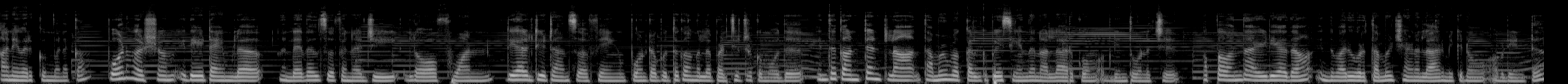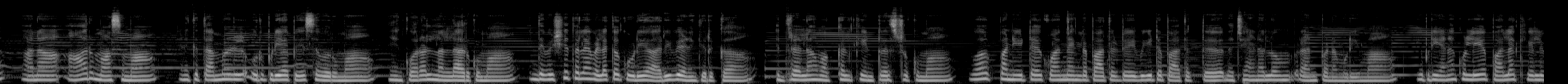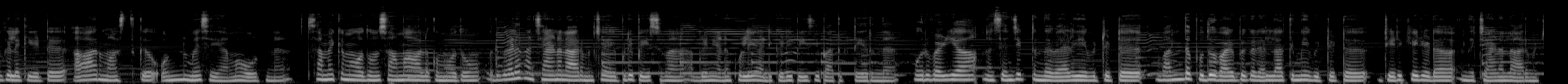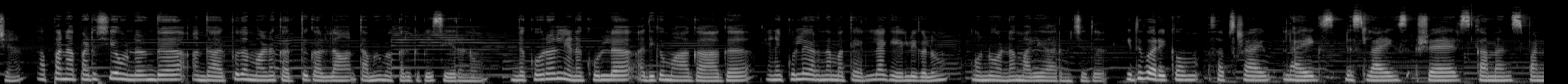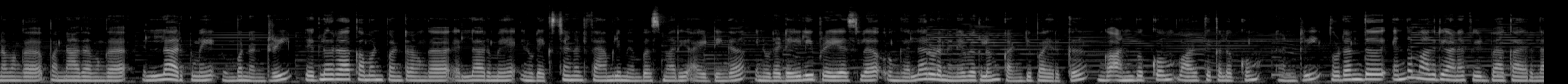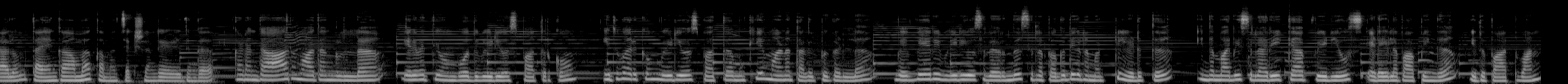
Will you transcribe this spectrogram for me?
அனைவருக்கும் வணக்கம். போன வருஷம் இதே டைமில் levels of energy law of one reality transurfing போன்ற புத்தகங்களில் படிச்சுட்டு இருக்கும்போது இந்த கண்டென்ட்லாம் தமிழ் மக்களுக்கு போய் சேர்ந்து நல்லாயிருக்கும் அப்படின்னு தோணுச்சு. அப்போ வந்த ஐடியா தான் இந்த மாதிரி ஒரு தமிழ் சேனல் ஆரம்பிக்கணும் அப்படின்ட்டு. ஆனால் ஆறு மாதமாக எனக்கு தமிழ் உருப்படியாக பேச வருமா? என் குரல் நல்லா இருக்குமா? இந்த விஷயத்தெல்லாம் விளக்கக்கூடிய அறிவு எனக்கு இருக்கா? இதுலலாம் மக்களுக்கு இன்ட்ரெஸ்ட் இருக்குமா? ஒர்க் பண்ணிட்டு குழந்தைங்கள பார்த்துட்டு வீட்டை பார்த்துக்கிட்டு இந்த சேனலும் ரன் பண்ண முடியுமா? இப்படி எனக்குள்ளேயே பல கேள்விகளை கேட்டு ஆறு மாதத்துக்கு ஒன்றுமே செய்யாமல் ஓட்டினேன். சமைக்கும் போதும் சாமான் வளர்க்கும் போதும் ஒரு வேளை நான் சேனல் ஆரம்பித்தா எப்படி பேசுவேன்? அப்படின்னு எனக்குள்ளேயே அடிக்கடி பேசி பார்த்துக்கிட்டே இருந்தேன். ஒரு வழியாக நான் செஞ்சுக்கிட்டு இருந்த வேலையை விட்டுட்டு வந்த புது வாய்ப்புகள் எல்லாத்தையுமே விட்டுட்டு டெடிக்கேட்டடாக இந்த சேனல் ஆரம்பித்தேன் அப்போ நான் படித்து உணர்ந்த அந்த அற்புதமான கருத்துக்கள்லாம் தமிழ் மக்களுக்கு போய் சேரணும். இந்த குரல் எனக்குள்ள அதிகமாக ஆக எனக்குள்ளே இருந்த மற்ற எல்லா கேள்விகளும் ஒன்று ஒன்றா மறைய ஆரம்பிச்சது. இது வரைக்கும் subscribe likes dislikes shares comments பண்ணவங்க பண்ணாதவங்க எல்லாருக்குமே ரொம்ப நன்றி. ரெகுலராக கமெண்ட் பண்ணுறவங்க எல்லாருமே என்னோடய எக்ஸ்டெண்டட் ஃபேமிலி மெம்பர்ஸ் மாதிரி ஆயிட்டீங்க. என்னோட டெய்லி ப்ரேயர்ஸில் உங்கள் எல்லாரோட நினைவுகளும் கண்டிப்பாக இருக்குது உங்கள் அன்புக்கும் வாழ்த்துக்களுக்கும் நன்றி. தொடர்ந்து எந்த மாதிரியான ஃபீட்பேக்காக இருந்தாலும் தயங்காமல் கமெண்ட் செக்ஷனில் எழுதுங்க. கடந்த ஆறு மாதங்களில் இருபத்தி ஒம்பது வீடியோஸ் பார்த்துருக்கோம். இதுவரைக்கும் வீடியோஸ் பார்த்த முக்கியமான தலைப்புகளில் வெவ்வேறு வீடியோஸ்லேருந்து சில பகுதிகளை மட்டும் எடுத்து இந்த மாதிரி சில ரீகேப் வீடியோஸ் இடையில பார்ப்பீங்க. இது பார்ட் ஒன்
